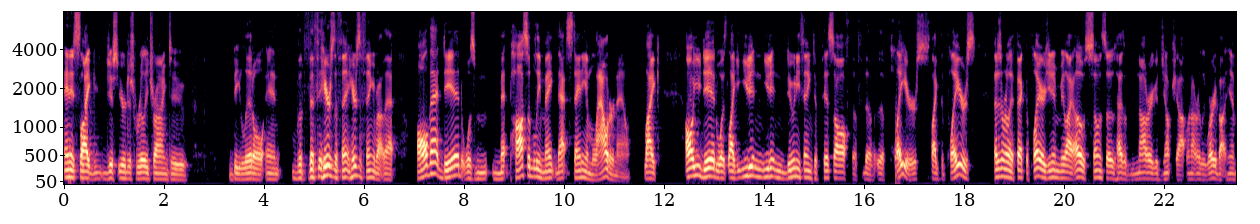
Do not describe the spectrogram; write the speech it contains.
and it's like just you're just really trying to belittle and the, the here's the thing here's the thing about that all that did was m- possibly make that stadium louder now like all you did was like you didn't you didn't do anything to piss off the the, the players like the players that doesn't really affect the players you didn't be like oh so and so has a not very good jump shot we're not really worried about him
